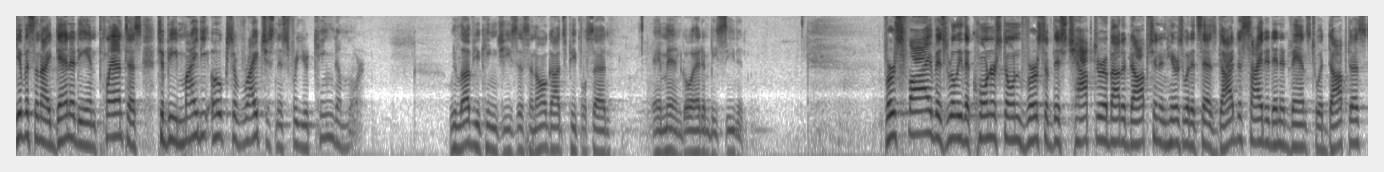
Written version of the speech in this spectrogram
give us an identity and plant us to be mighty oaks of righteousness for your kingdom, Lord. We love you, King Jesus. And all God's people said, Amen. Go ahead and be seated. Verse 5 is really the cornerstone verse of this chapter about adoption, and here's what it says God decided in advance to adopt us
